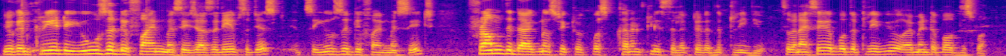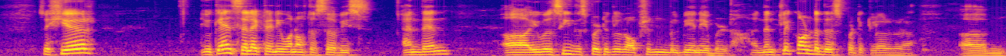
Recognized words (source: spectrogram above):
you can create a user defined message as the name suggests. It's a user defined message from the diagnostic request currently selected in the tree view. So when I say about the tree view, I meant about this one. So here you can select any one of the service and then uh, you will see this particular option will be enabled and then click onto this particular uh, um,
